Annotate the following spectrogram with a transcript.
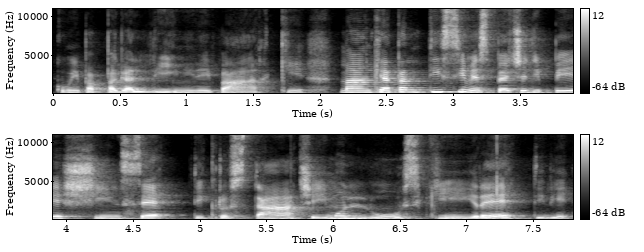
come i pappagallini nei parchi, ma anche a tantissime specie di pesci, insetti, crostacei, molluschi, rettili,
